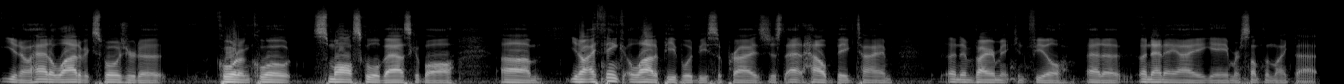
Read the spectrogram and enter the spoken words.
you know had a lot of exposure to quote unquote small school basketball, um, you know I think a lot of people would be surprised just at how big time an environment can feel at a an NAIA game or something like that.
